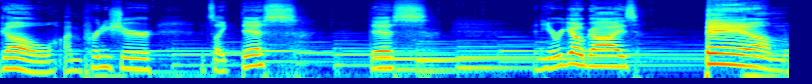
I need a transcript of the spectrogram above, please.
go. I'm pretty sure it's like this, this, and here we go, guys. Bam!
